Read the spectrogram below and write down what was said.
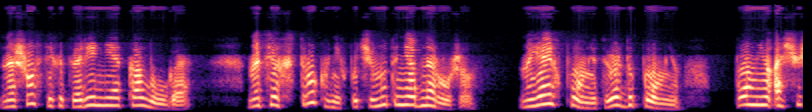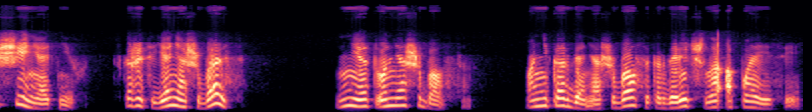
нашел стихотворение «Калуга», но тех строк в них почему-то не обнаружил. Но я их помню, твердо помню, помню ощущения от них. Скажите, я не ошибаюсь? Нет, он не ошибался. Он никогда не ошибался, когда речь шла о поэзии,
